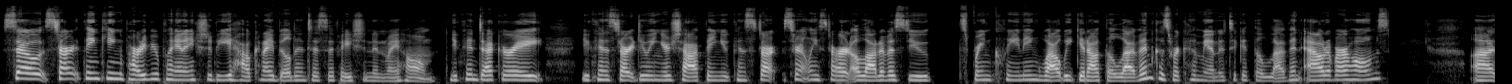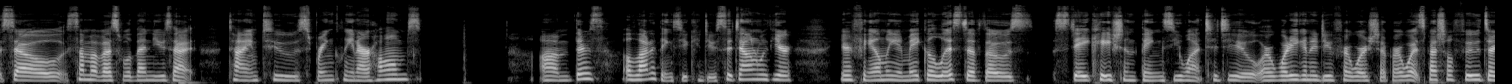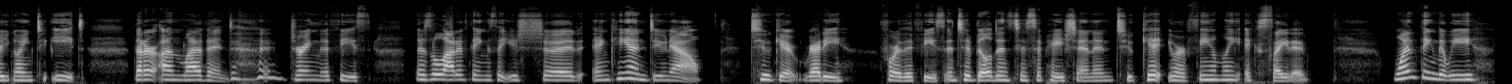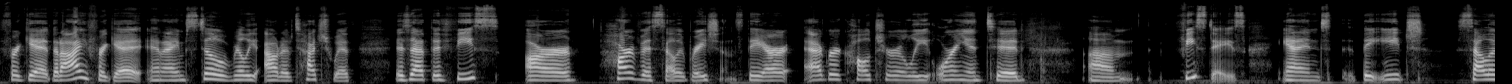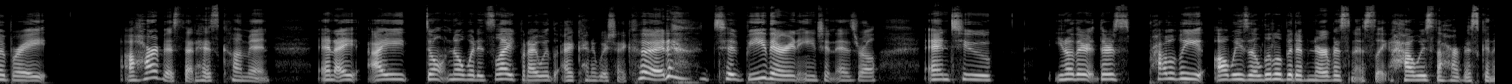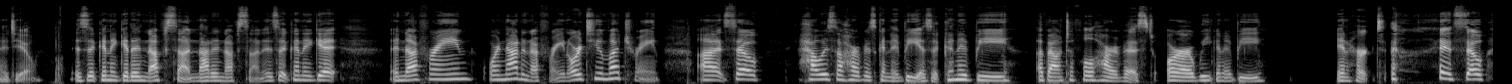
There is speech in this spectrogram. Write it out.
So start thinking part of your planning should be how can I build anticipation in my home? You can decorate, you can start doing your shopping, you can start certainly start a lot of us do spring cleaning while we get out the leaven because we're commanded to get the leaven out of our homes. Uh, so some of us will then use that time to spring clean our homes. Um, there's a lot of things you can do. Sit down with your your family and make a list of those staycation things you want to do or what are you going to do for worship or what special foods are you going to eat that are unleavened during the feast? There's a lot of things that you should and can do now to get ready for the feast and to build anticipation and to get your family excited. One thing that we forget that i forget and i'm still really out of touch with is that the feasts are harvest celebrations. They are agriculturally oriented um, feast days, and they each celebrate a harvest that has come in. And I, I don't know what it's like, but I would, I kind of wish I could to be there in ancient Israel and to, you know, there, there's probably always a little bit of nervousness. Like, how is the harvest going to do? Is it going to get enough sun? Not enough sun? Is it going to get enough rain or not enough rain or too much rain. Uh, so, how is the harvest going to be? Is it going to be a bountiful harvest or are we going to be in hurt? and so,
